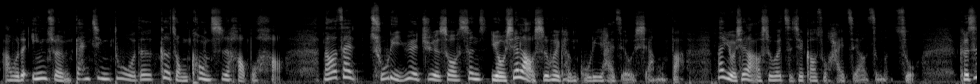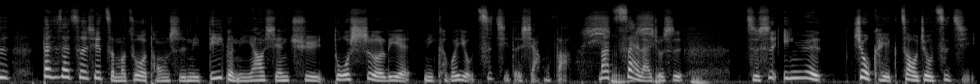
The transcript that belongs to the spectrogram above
啊，我的音准、干净度、我的各种控制好不好？然后在处理乐句的时候，甚至有些老师会很鼓励孩子有想法，那有些老师会直接告诉孩子要怎么做。可是，但是在这些怎么做的同时，你第一个你要先去多涉猎，你可不可以有自己的想法？那再来就是，只是音乐就可以造就自己。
